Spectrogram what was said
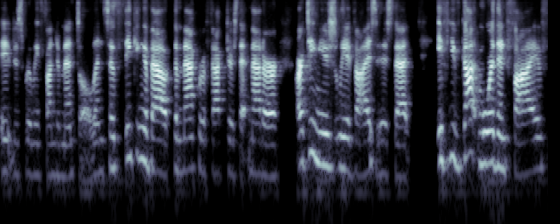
it is really fundamental. And so, thinking about the macro factors that matter, our team usually advises that if you've got more than five,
